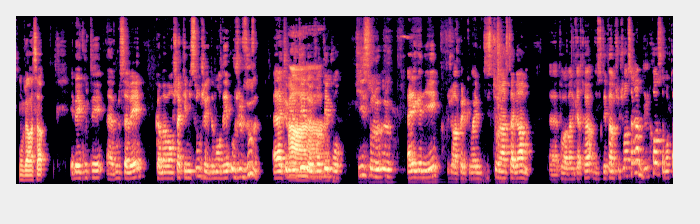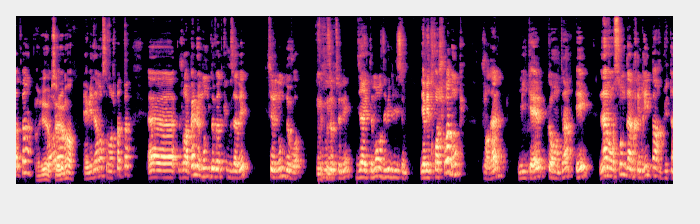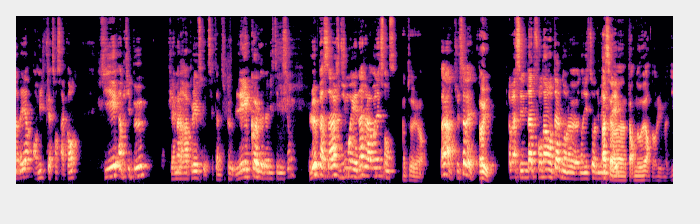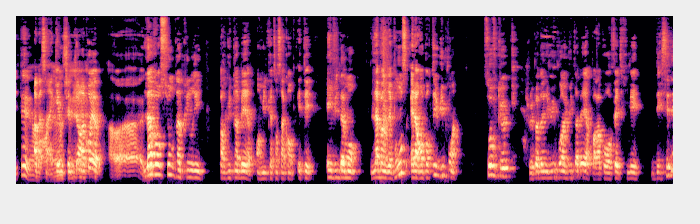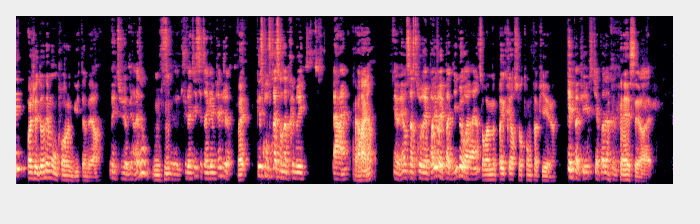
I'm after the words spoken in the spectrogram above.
On verra ça. Eh bien écoutez, euh, vous le savez, comme avant chaque émission, j'ai demandé au Jules Zouz, à la communauté, Ah. de voter pour qui, sur le E, allait gagner. Je rappelle que vous avez une petite story Instagram euh, pour la 24 heures. N'hésitez pas à me suivre sur Instagram, Jules Cross, ça mange pas de pain. Oui, absolument. Évidemment, ça mange pas de pain. Euh, je vous rappelle, le nombre de votes que vous avez, c'est le nombre de voix que vous Mhm. obtenez directement au début de l'émission. Il y avait trois choix donc Jordan, Michael, Corentin et l'invention d'imprimerie par Gutenberg en 1450, qui est un petit peu, j'aime à le rappeler parce que c'est un petit peu l'école de la liste émission, le passage du Moyen-Âge à la Renaissance. Absolument. Voilà, tu le savais. Ah oui. Ah bah, c'est une date fondamentale dans l'histoire de Ah, c'est un turnover dans l'humanité. hein. Ah bah, c'est un game changer incroyable. Ah ouais. L'invention de l'imprimerie par Gutenberg en 1450 était évidemment la bonne réponse. Elle a remporté 8 points. Sauf que je ne vais pas donner 8 points à Gutenberg par rapport au fait qu'il est décédé. Moi, j'ai donné mon point à Gutenberg. Mais tu as bien raison. Mhm. Tu l'as dit, c'est un game changer. Ouais. Qu'est-ce qu'on ferait sans imprimerie? Bah rien. Rien. Eh ouais, on s'instruirait pas, il n'y aurait pas de livre, il n'y aurait rien. Ça saurait même pas écrire sur ton papier, là. Quel papier? Parce qu'il n'y a pas d'imprimerie. Ouais, c'est vrai.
